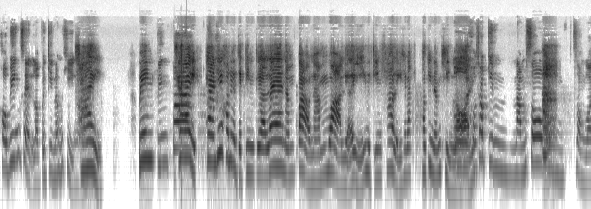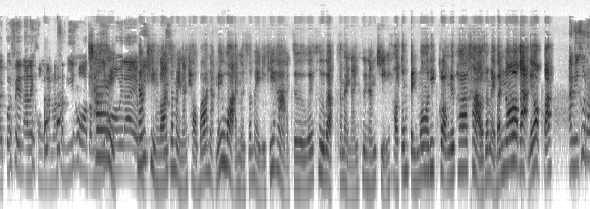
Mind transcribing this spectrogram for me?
พอวิ่งเสร็จเราไปกินน้ำขิงเหรอใช่วิ่งจริงปะใช่แทนที่คนอื่นจะกินเกลือแร่น้ำเปล่าน้ำหวานหรืออะไรอย่างงี้หรือกินข้าวอะไรอย่างงี้ใช่ไหมเขากินน้ำขิงร้อนเเขาชอบกินน้ำส้มสองร้อยเปอร์เซ็นอะไรของมันมาสักยี่ห้อจำใช่ยี่ห้อไม่ได้อะน้ำพี่ขิงร้อนสมัยนั้นแถวบ้านอะไม่หวานเหมือนสมัยนี้ที่หาเจอเว้ยคือแบบสมัยนั้นคือน้ำขิงที่เขาต้มเป็นหม้อที่กรองด้วยผ้าขาวสมัยบ้านนอกอะนึกออกปะ อันนี้คือท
